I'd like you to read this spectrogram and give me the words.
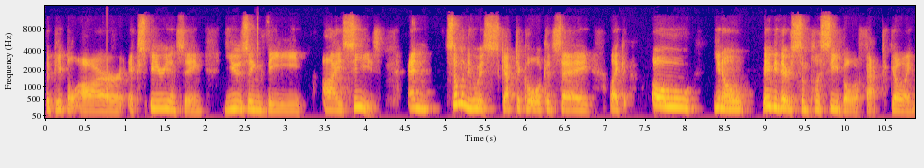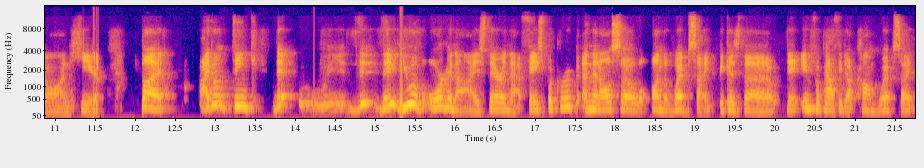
that people are experiencing using the ICs. And someone who is skeptical could say, like, oh, you know, maybe there's some placebo effect going on here. But I don't think that, that you have organized there in that Facebook group and then also on the website because the, the infopathy.com website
